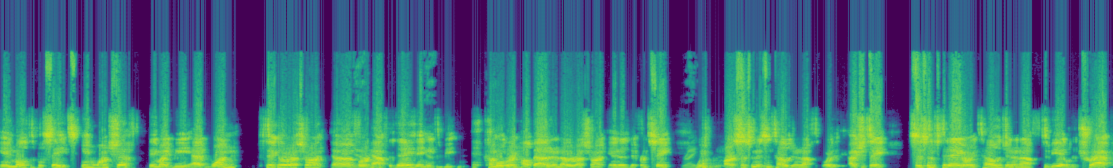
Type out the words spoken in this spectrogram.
in multiple states in one shift. They might be at one particular restaurant uh, yeah. for half the day. They yeah. need to be come over and help out in another restaurant in a different state. Right. We, our system is intelligent enough, or I should say, systems today are intelligent enough to be able to track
